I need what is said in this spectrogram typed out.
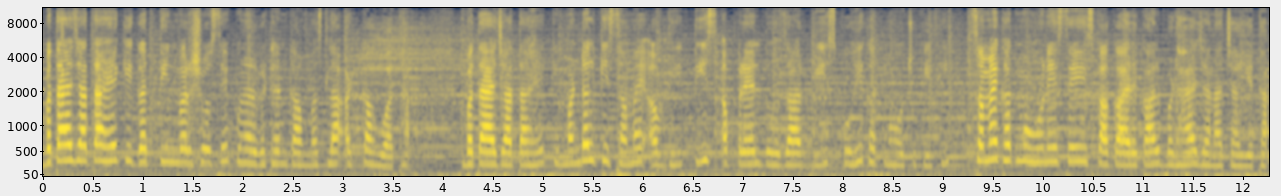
बताया जाता है कि गत तीन वर्षों से पुनर्गठन का मसला अटका हुआ था। बताया जाता है कि मंडल की समय अवधि 30 अप्रैल 2020 को ही खत्म हो चुकी थी। समय खत्म होने से इसका कार्यकाल बढ़ाया जाना चाहिए था,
